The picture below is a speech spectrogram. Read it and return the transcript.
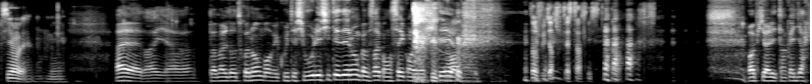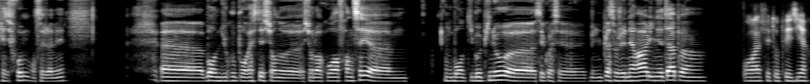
Si, on l'a. Mais... Ouais, il y a pas mal d'autres noms. Bon, mais écoutez, si vous voulez citer des noms comme ça, qu'on sait qu'on les a cités. Euh, Attends, je vais dire toute la start list. oh, puis allez, tant qu'à dire Chris Froome, on sait jamais. Euh, bon, du coup, pour rester sur nos, sur nos coureurs français, euh, bon, Thibaut Pinot, euh, c'est quoi? C'est une place au général, une étape hein Ouais, fais-toi plaisir.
